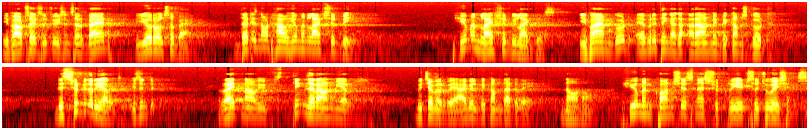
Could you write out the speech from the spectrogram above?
If outside situations are bad, you're also bad. That is not how human life should be. Human life should be like this. If I am good, everything around me becomes good. This should be the reality, isn't it? Right now, if things around me are whichever way, I will become that way. No, no. Human consciousness should create situations.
